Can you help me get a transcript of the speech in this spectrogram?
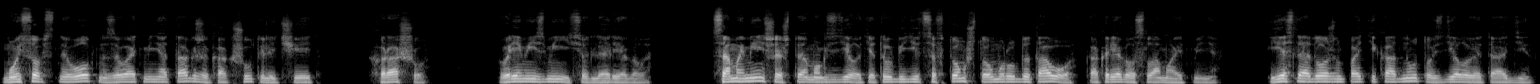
Мой собственный волк называет меня так же, как Шут или Чейт. Хорошо. Время изменить все для Регала. Самое меньшее, что я мог сделать, это убедиться в том, что умру до того, как Регал сломает меня. Если я должен пойти ко дну, то сделаю это один.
